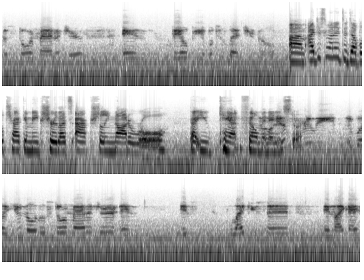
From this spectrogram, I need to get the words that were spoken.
the store manager, and they'll be able to let you know. Um, I just wanted to double check and make sure that's actually not a rule that you can't film in any it's store. really well. You know the store manager, and it's like you said, and like I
